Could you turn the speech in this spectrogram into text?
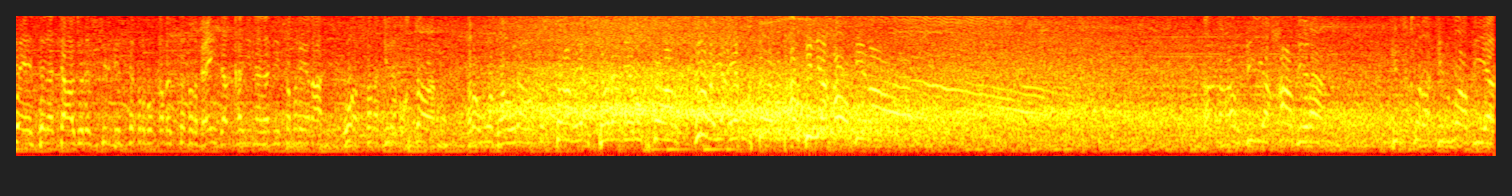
لا يزال التعادل السلبي صفر مقابل صفر بعيدة قليلا هذه التمريرة. وصلت إلى مختار. روضها ولا مختار. يا سلام يا مختار. رائع يا مختار. الأرضية حاضرة. الأرضية حاضرة في الكرة الماضية.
